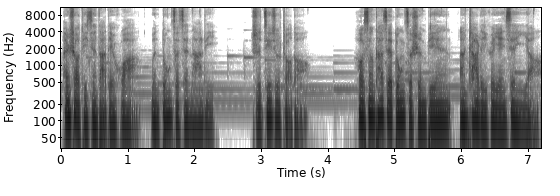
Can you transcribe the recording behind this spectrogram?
很少提前打电话问东子在哪里，直接就找到，好像他在东子身边安插了一个眼线一样。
